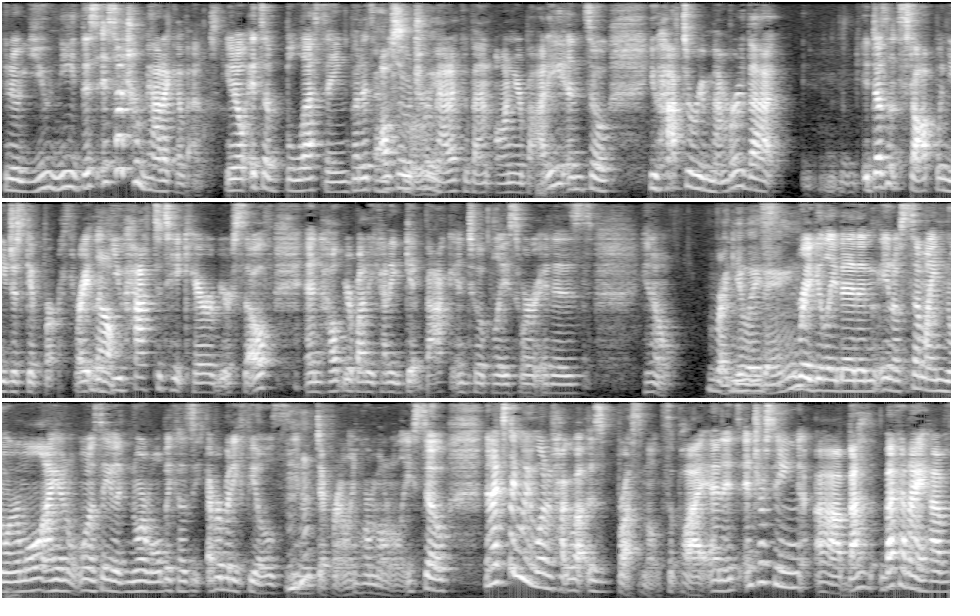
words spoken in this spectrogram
you know you need. This is a traumatic event. You know, it's a blessing, but it's also a traumatic event on your body. And so you have to remember that it doesn't stop when you just give birth, right? No. Like you have to take care of yourself and help your body kind of get back into a place where it is, you know, Regulating. regulated and you know semi-normal. I don't want to say like normal because everybody feels you Mm-hmm. know differently hormonally. So the next thing we want to talk about is breast milk supply. And it's interesting uh Beth, becca and i have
